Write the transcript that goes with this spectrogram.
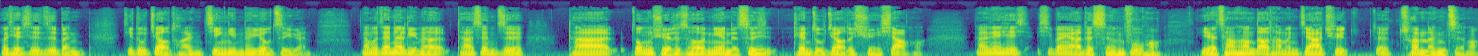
而且是日本基督教团经营的幼稚园。那么在那里呢，他甚至他中学的时候念的是天主教的学校哈。那那些西班牙的神父哈也常常到他们家去呃串门子哈。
